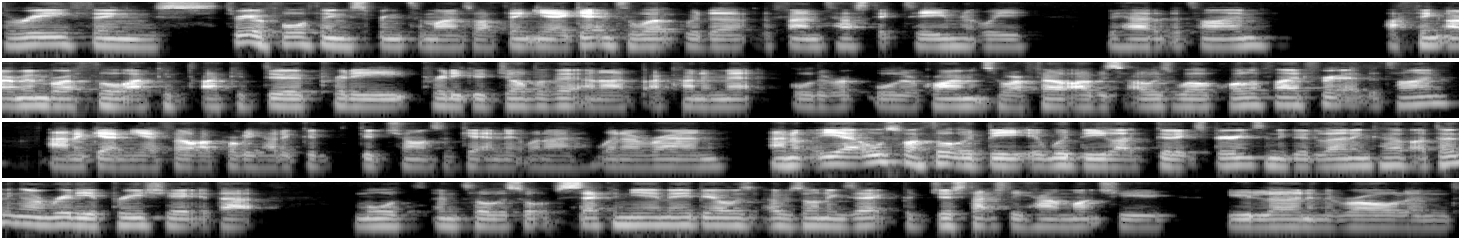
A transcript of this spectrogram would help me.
three things three or four things spring to mind. So i think yeah getting to work with a, a fantastic team that we we had at the time. I think i remember i thought i could i could do a pretty pretty good job of it and i, I kind of met all the all the requirements or i felt i was i was well qualified for it at the time. And again yeah felt i probably had a good good chance of getting it when i when i ran and yeah also i thought it would be it would be like good experience and a good learning curve i don't think i really appreciated that more until the sort of second year maybe I was I was on exec, but just actually how much you you learn in the role and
